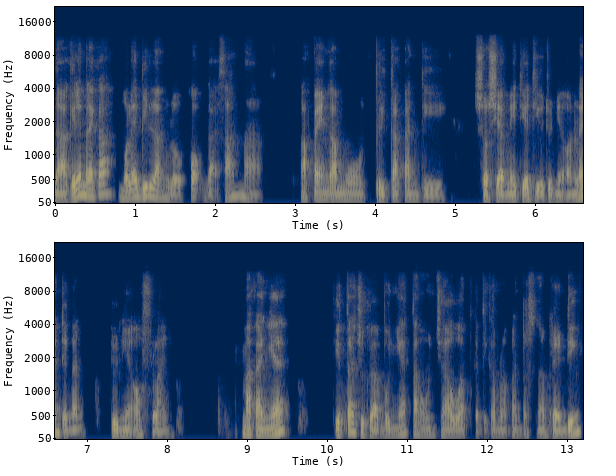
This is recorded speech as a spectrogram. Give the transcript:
Nah akhirnya mereka mulai bilang loh kok nggak sama apa yang kamu beritakan di sosial media di dunia online dengan dunia offline? Makanya kita juga punya tanggung jawab ketika melakukan personal branding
